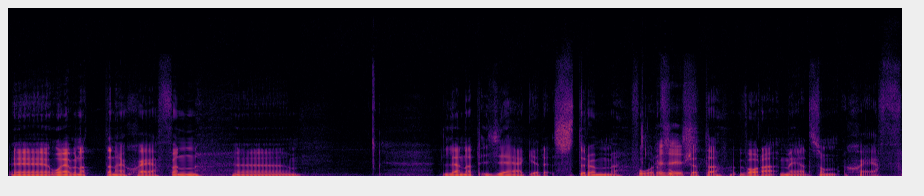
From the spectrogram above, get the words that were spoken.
Eh, och även att den här chefen, eh, Lennart Jägerström, får Precis. fortsätta vara med som chef.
